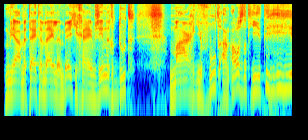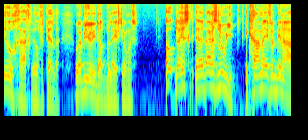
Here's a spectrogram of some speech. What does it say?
ja, met tijd en wijlen een beetje geheimzinnig doet. Maar je voelt aan alles dat hij het heel graag wil vertellen. Hoe hebben jullie dat beleefd, jongens? Oh, daar is, daar is Louis. Ik ga hem even binnenhalen.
